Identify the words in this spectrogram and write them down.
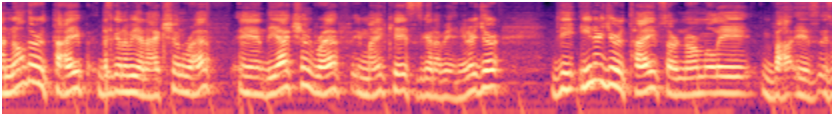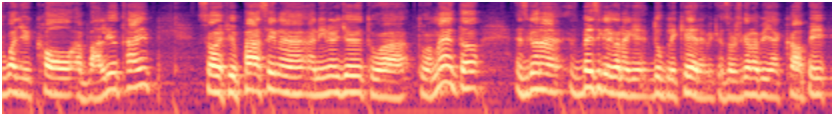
another type that's going to be an action ref, and the action ref, in my case, is going to be an integer. The integer types are normally, is, is what you call a value type. So if you pass in a, an integer to a, to a method, it's, gonna, it's basically going to get duplicated because there's going to be a copy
